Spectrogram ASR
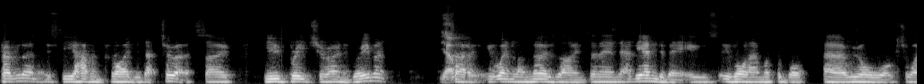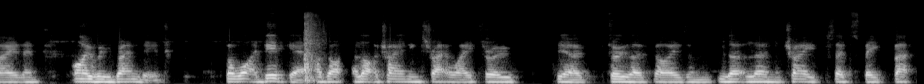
prevalent. It's, you haven't provided that to us, so you've breached your own agreement. Yep. So it went along those lines, and then at the end of it, it was, it was all amicable. Uh, we all walked away. Then I rebranded, but what I did get, I got a lot of training straight away through, you know, through those guys and le- learn the trade, so to speak. But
